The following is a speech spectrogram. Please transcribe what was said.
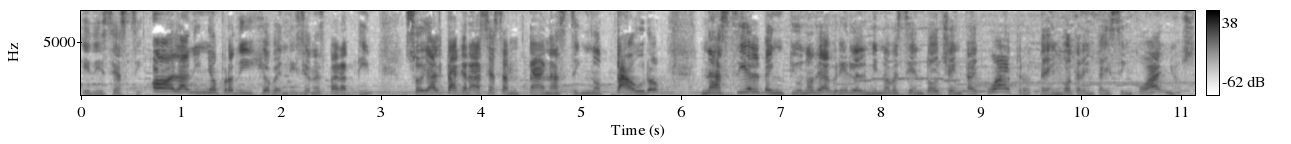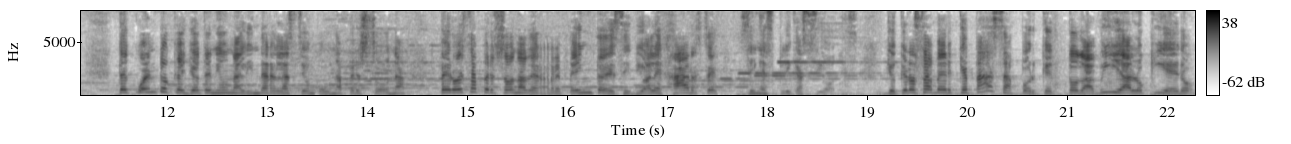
Y dice así, hola niño prodigio, bendiciones para ti. Soy Altagracia Santana, signo Tauro. Nací el 21 de abril del 1984, tengo 35 años. Te cuento que yo tenía una linda relación con una persona, pero esa persona de repente decidió alejarse sin explicaciones. Yo quiero saber qué pasa porque todavía lo quiero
